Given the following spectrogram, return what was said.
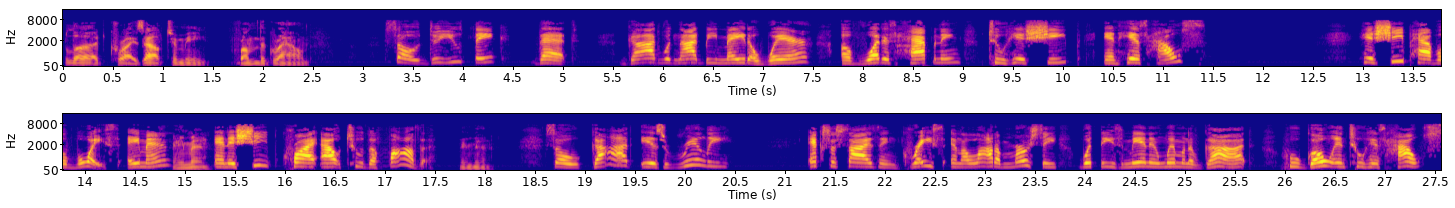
blood cries out to me from the ground. So, do you think that God would not be made aware of what is happening to his sheep in his house? His sheep have a voice, amen? Amen. And his sheep cry out to the Father. Amen. So, God is really exercising grace and a lot of mercy with these men and women of God who go into his house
